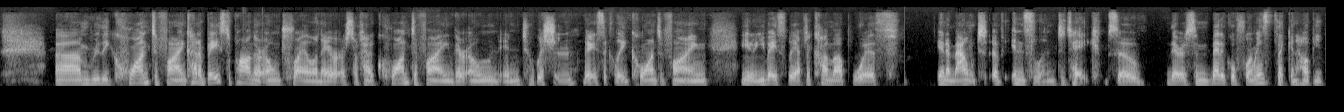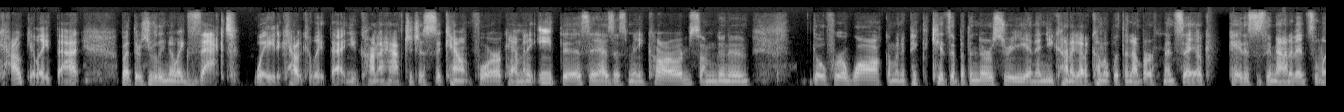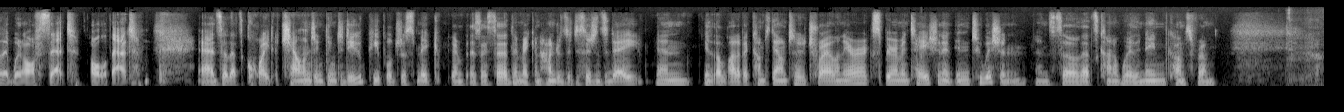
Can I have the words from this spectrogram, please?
um, really quantifying, kind of based upon their own trial and error. So, kind of quantifying their own intuition, basically, quantifying, you know, you basically have to come up with an amount of insulin to take. So, there are some medical formulas that can help you calculate that, but there's really no exact way to calculate that. You kind of have to just account for, okay, I'm going to eat this. It has this many carbs. I'm going to go for a walk. I'm going to pick the kids up at the nursery. And then you kind of got to come up with a number and say, okay, this is the amount of insulin that would offset all of that. And so that's quite a challenging thing to do. People just make, as I said, they're making hundreds of decisions a day. And a lot of it comes down to trial and error, experimentation, and intuition. And so that's kind of where the name comes from.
